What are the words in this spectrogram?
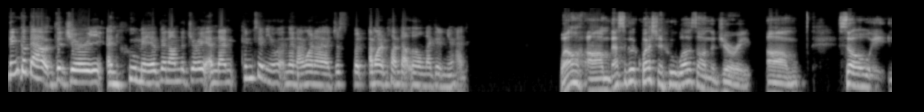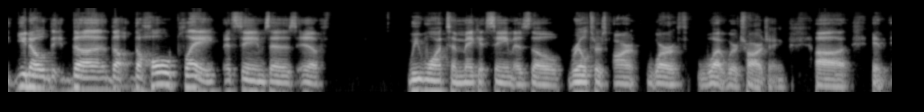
Think about the jury and who may have been on the jury, and then continue. And then I want to just, but I want to plant that little nugget in your head. Well, um, that's a good question. Who was on the jury? Um, so you know the, the the whole play it seems as if we want to make it seem as though realtors aren't worth what we're charging uh, it,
